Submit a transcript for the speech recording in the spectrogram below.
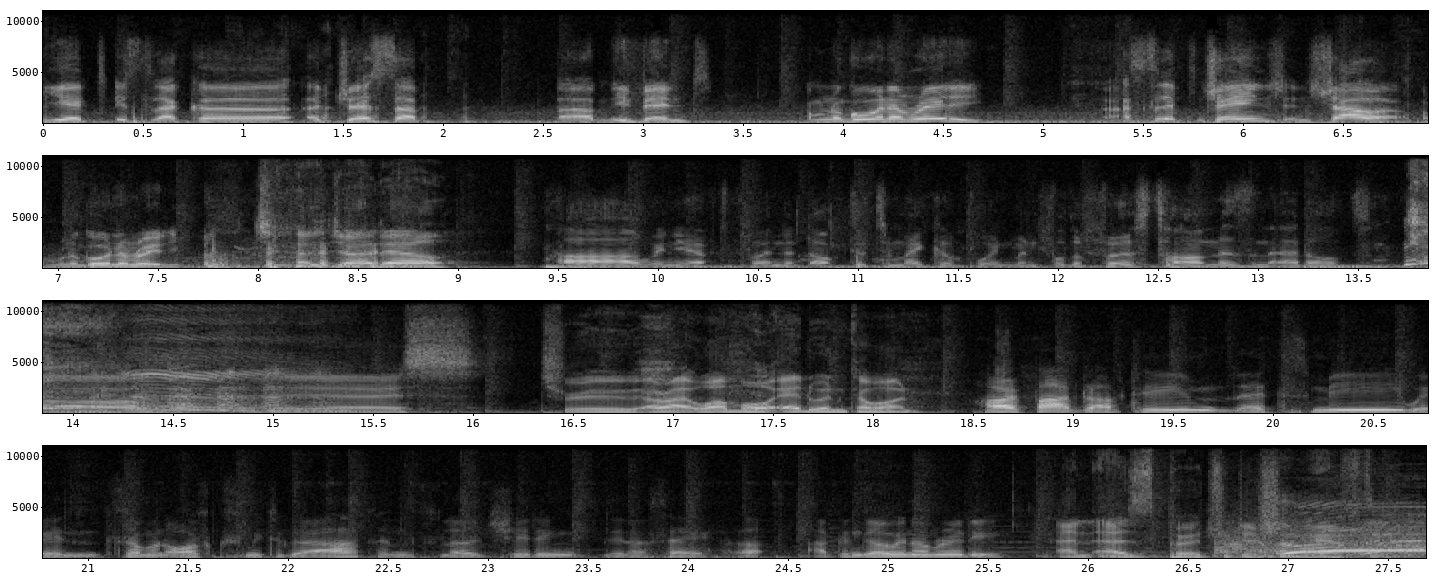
yet it's like a, a dress-up um, event. I'm gonna go when I'm ready. I still have to change and shower. I'm gonna go when I'm ready. Jodel. Uh, when you have to phone the doctor to make an appointment for the first time as an adult. Yes. True. All right, one more. Edwin, come on. High five drive team. That's me when someone asks me to go out and it's load shedding. Then I say, uh, I can go when I'm ready. And as per tradition, we have to.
